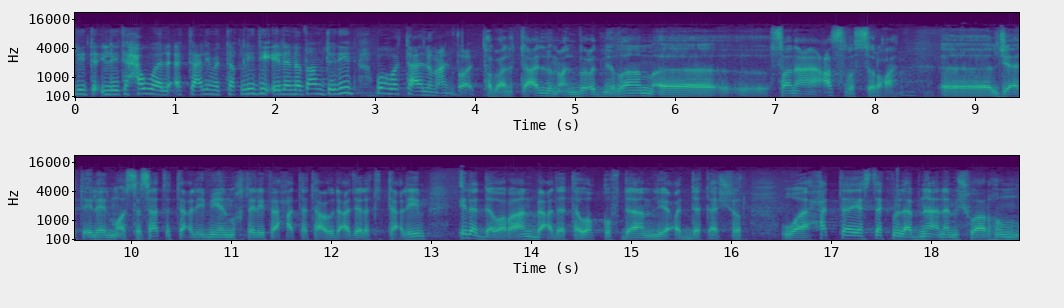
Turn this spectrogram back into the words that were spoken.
لتحول التعليم التقليدي إلى نظام جديد وهو التعلم عن بعد. طبعا التعلم عن بعد نظام صنع عصر السرعة لجأت إليه المؤسسات التعليمية المختلفة حتى تعود عجلة التعليم إلى الدوران بعد توقف دام لعدة أشهر. وحتى يستكمل أبنائنا مشوارهم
